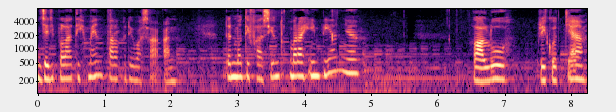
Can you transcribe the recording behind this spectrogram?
menjadi pelatih mental kedewasaan dan motivasi untuk meraih impiannya. Lalu berikutnya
